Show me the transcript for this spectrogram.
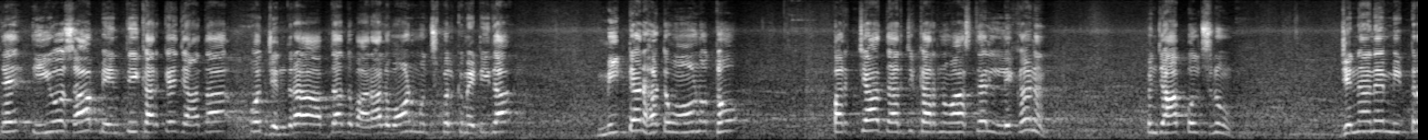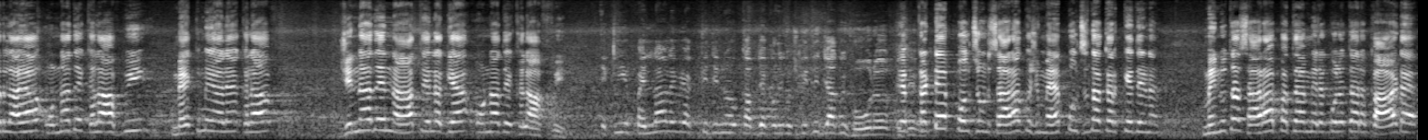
ਤੇ ਈਓ ਸਾਹਿਬ ਬੇਨਤੀ ਕਰਕੇ ਜਾਂ ਤਾਂ ਉਹ ਜਿੰਦਰਾ ਆਪ ਦਾ ਦੁਬਾਰਾ ਲਵਾਉਣ, ਮੁਨਸਪਲ ਕਮੇਟੀ ਦਾ, ਮੀਟਰ ਹਟਵਾਉਣ ਉੱਥੋਂ, ਪਰਚਾ ਦਰਜ ਕਰਨ ਵਾਸਤੇ ਲਿਖਣ ਪੰਜਾਬ ਪੁਲਿਸ ਨੂੰ। ਜਿਨ੍ਹਾਂ ਨੇ ਮੀਟਰ ਲਾਇਆ ਉਹਨਾਂ ਦੇ ਖਿਲਾਫ ਵੀ ਮਹਿਕਮੇ ਵਾਲਿਆਂ ਖਿਲਾਫ ਜਿਨ੍ਹਾਂ ਦੇ ਨਾਂ ਤੇ ਲੱਗਿਆ ਉਹਨਾਂ ਦੇ ਖਿਲਾਫ ਵੀ। ਇਹ ਕੀ ਇਹ ਪਹਿਲਾਂ ਵਾਲੇ ਵਿਅਕਤੀ ਜਿਹਨੂੰ ਕਬਜ਼ਾ ਕਰਨ ਦੀ ਕੋਸ਼ਿਸ਼ ਕੀਤੀ ਜਾਂ ਕੋਈ ਹੋਰ ਇਹ ਕਿਸੇ ਕੱਢੇ ਪੁਲਿਸ ਹੁਣ ਸਾਰਾ ਕੁਝ ਮੈਂ ਪੁਲਿਸ ਦਾ ਕਰਕੇ ਦੇਣਾ। ਮੈਨੂੰ ਤਾਂ ਸਾਰਾ ਪਤਾ ਮੇਰੇ ਕੋਲੇ ਤਾਂ ਰਿਕਾਰਡ ਹੈ।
